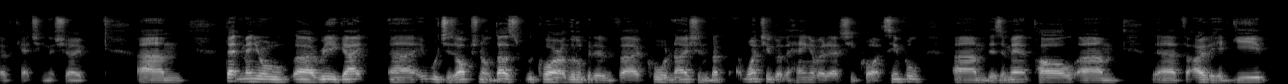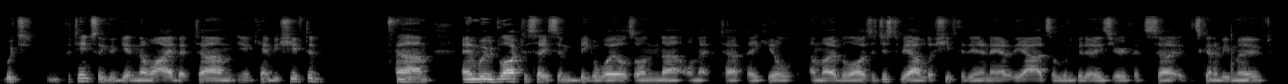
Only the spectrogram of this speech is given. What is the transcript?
of catching the sheep. Um, that manual uh, rear gate uh, which is optional, does require a little bit of uh, coordination, but once you've got the hang of it, it's actually quite simple. Um, there's a mount pole um, uh, for overhead gear, which potentially could get in the way, but um, you know, can be shifted. Um, and we would like to see some bigger wheels on uh, on that uh, Peak Hill immobiliser, just to be able to shift it in and out of the yards a little bit easier if it's uh, if it's going to be moved.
